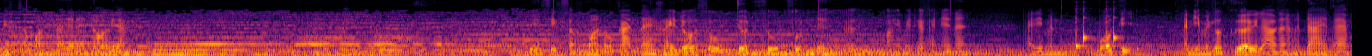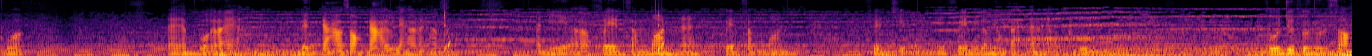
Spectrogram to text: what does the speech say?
หนึ่งซัมมอนน่าจะได้น้อยอยู่แล้วนะเบสิกซัมมอนโอกาสได้ไคโด 0.001 เออ ปล่อยไปเถอะอันเนี้ยนะ อันนี้มันปกติ อันนี้มันก็เกลืออยู่แล้วนะ ได้แต่พวก ได้แต่พวกอะไรอะหนึ่งดาวสองดาวอยู่แล้วนะครับ อันนี้เอ่อเฟรนซัมมอนนะ เฟรนซัมมอน เฟรนชิปเอ๊ะเฟรนนี้ก็มีโอกาสได้หรอขอดูศูนย์จุดศูนย์ศูนย์สอง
